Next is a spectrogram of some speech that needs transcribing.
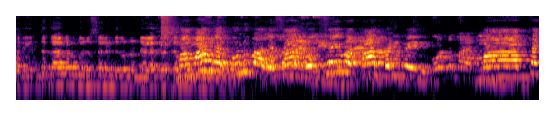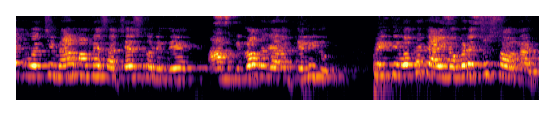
మరి ఇంతకాలం మీరు సైలెంట్గా ఉన్న నెల క్రితం మా మామగారు గుండు బాగాలేదు సార్. కాలు పడిపోయింది. మా అత్తకి వచ్చి మేనమామనే సార్ చేసుకునింది. ఆమెకి లోకజ్ఞానం తెలీదు. ప్రతి ఒక్కటి ఆయన ఒకటే చూస్తా ఉన్నాడు.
